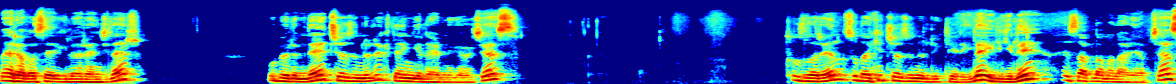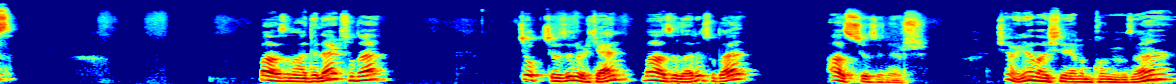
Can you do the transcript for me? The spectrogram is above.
Merhaba sevgili öğrenciler. Bu bölümde çözünürlük dengelerini göreceğiz. Tuzların sudaki çözünürlükleriyle ilgili hesaplamalar yapacağız. Bazı maddeler suda çok çözünürken bazıları suda az çözünür. Şöyle başlayalım konumuza.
